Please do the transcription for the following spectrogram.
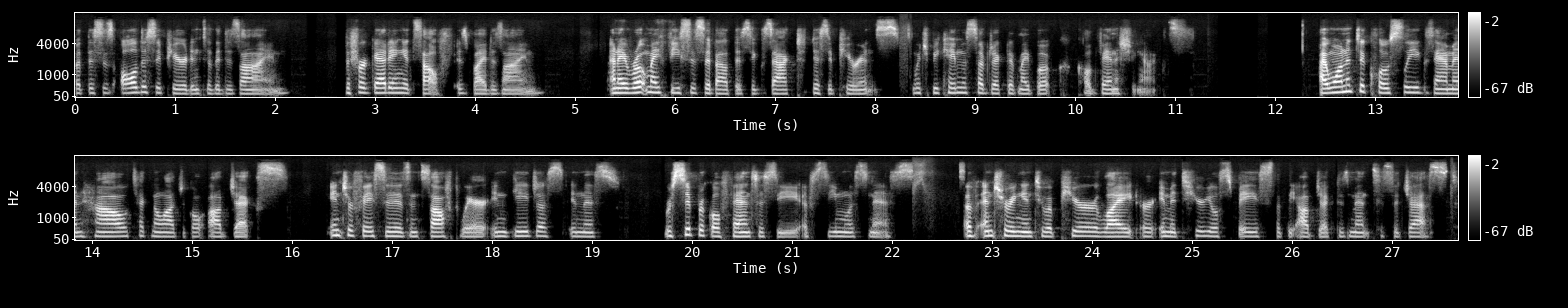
but this has all disappeared into the design. The forgetting itself is by design. And I wrote my thesis about this exact disappearance, which became the subject of my book called Vanishing Acts. I wanted to closely examine how technological objects, interfaces, and software engage us in this reciprocal fantasy of seamlessness, of entering into a pure light or immaterial space that the object is meant to suggest.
